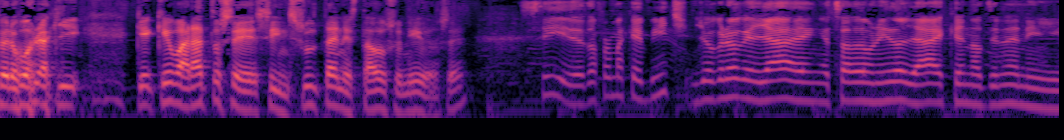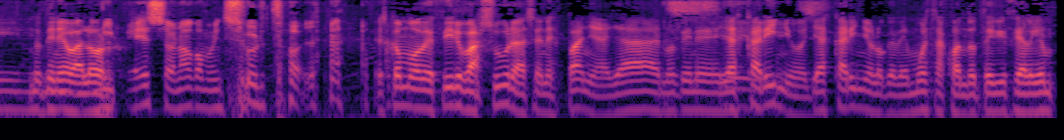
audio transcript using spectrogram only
Pero bueno, aquí, qué, qué barato se, se insulta en Estados Unidos, ¿eh? Sí, de todas formas que Bitch, yo creo que ya en Estados Unidos ya es que no tiene ni, no tiene valor. ni peso, ¿no? Como insulto. Es como decir basuras en España, ya no tiene, sí, ya es cariño, ya es cariño lo que demuestras cuando te dice alguien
